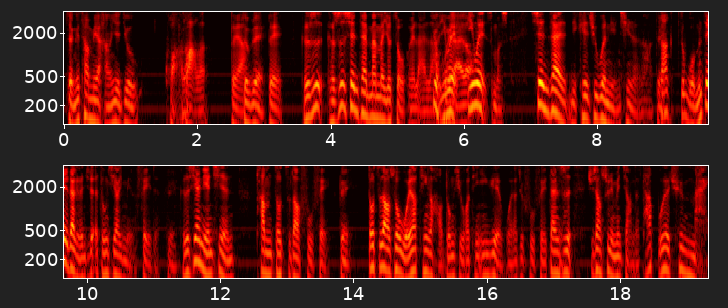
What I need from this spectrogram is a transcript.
整个唱片行业就垮了。垮了，对啊，对不对？对。可是，可是现在慢慢又走回来了，又回来了。因为因为什么？现在你可以去问年轻人啊，他我们这一代可能觉得东西要免费的，对。可是现在年轻人他们都知道付费，对。都知道说我要听个好东西，我要听音乐，我要去付费。但是就像书里面讲的，他不会去买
